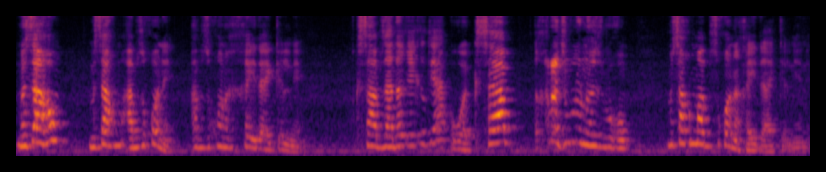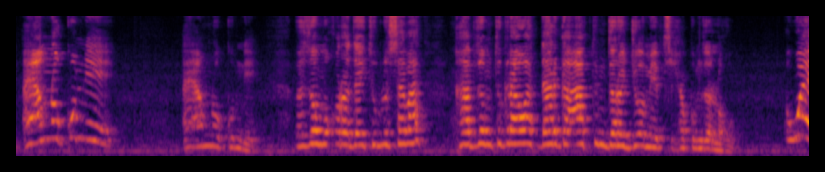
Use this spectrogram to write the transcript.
مساهم ምእንቲ ህዝቡ ይሰርሕ ኣሎ ንስኹም ግን ከኣምነኩም ኣይክእልኒ መሳኹም ምሳኹም ኣብ ዝኾነ ኣብ ዝኾነ ክኸይድ ኣይክእልኒ ክሳብ ዛ ደቂቕ እዚኣ ወ ክሳብ እቕረ ትብሉ ንህዝብኹም ምሳኹም ኣብ ዝኾነ ከይድ ኣይክእልኒ ኣይኣምነኩም ኒ ኣይኣምነኩም ኒ እዞም እቕረ ዘይትብሉ ሰባት ካብዞም ትግራዋት ዳርጋ ኣብቲም ደረጃኦም የብፅሐኩም ዘለኹ ወይ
